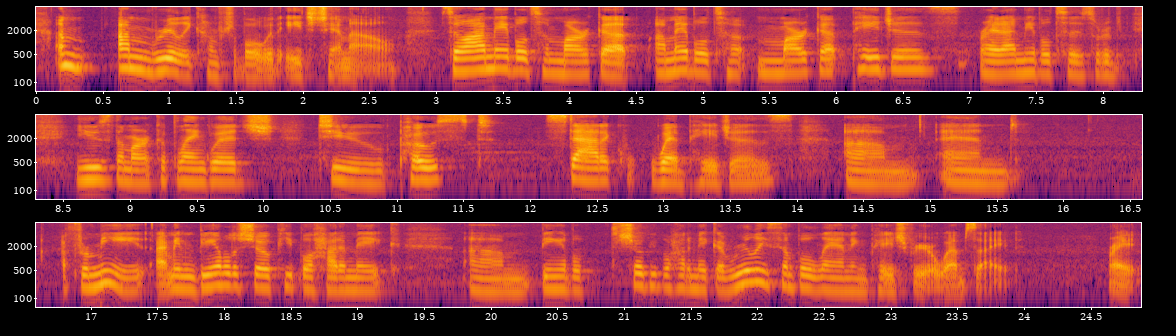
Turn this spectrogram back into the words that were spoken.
I'm I'm really comfortable with HTML. So I'm able to mark up I'm able to mark up pages, right? I'm able to sort of use the markup language to post static web pages. Um, and for me, I mean, being able to show people how to make, um, being able to show people how to make a really simple landing page for your website, right?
